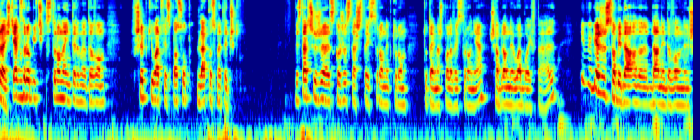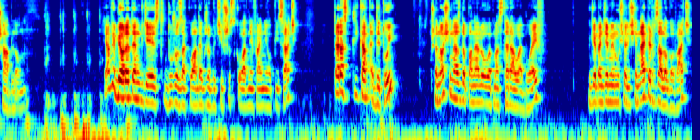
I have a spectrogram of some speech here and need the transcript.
Cześć, jak zrobić stronę internetową w szybki, łatwy sposób dla kosmetyczki? Wystarczy, że skorzystasz z tej strony, którą tutaj masz po lewej stronie, szablony webwave.pl i wybierzesz sobie da, dany dowolny szablon. Ja wybiorę ten, gdzie jest dużo zakładek, żeby Ci wszystko ładnie, fajnie opisać. Teraz klikam edytuj. Przenosi nas do panelu webmastera WebWave, gdzie będziemy musieli się najpierw zalogować,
